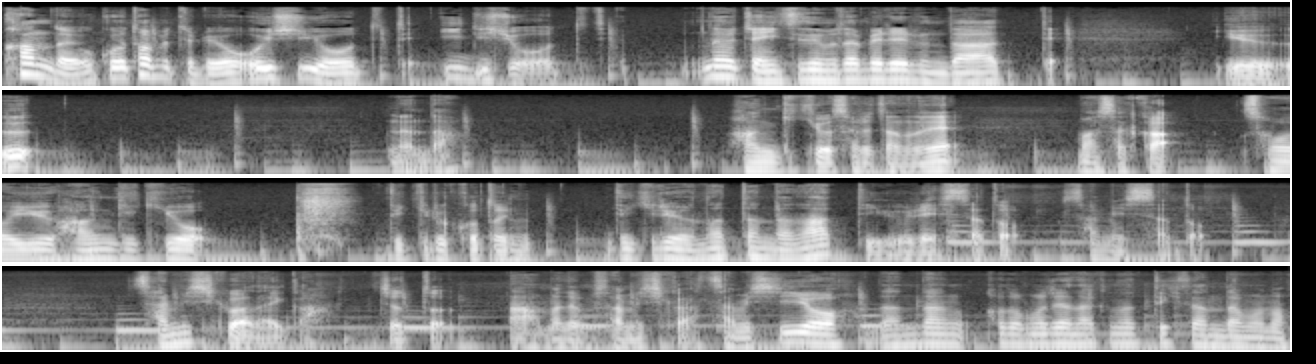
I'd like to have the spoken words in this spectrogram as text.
噛んだよ。これ食べてるよ。美味しいよ。って言っていいでしょ。って言ってなおちゃんいつでも食べれるんだ。っていうなんだ？反撃をされたのでまさかそういう反撃を できることにできるようになったんだなっていう嬉しさと寂しさと。寂しくはないか。ちょっとあまあでも寂しいか。寂しいよ。だんだん子供じゃなくなってきたんだもの。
